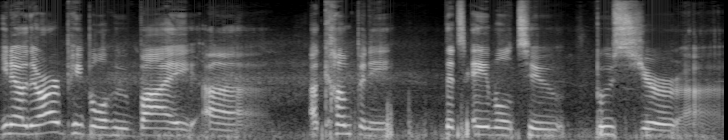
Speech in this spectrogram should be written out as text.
You know, there are people who buy uh, a company that's able to boost your uh,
